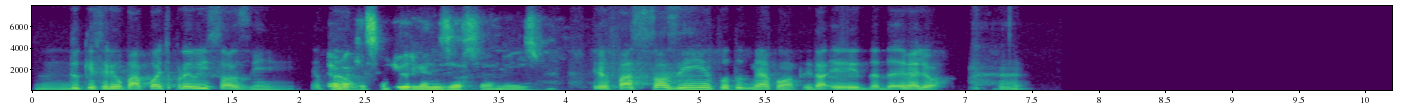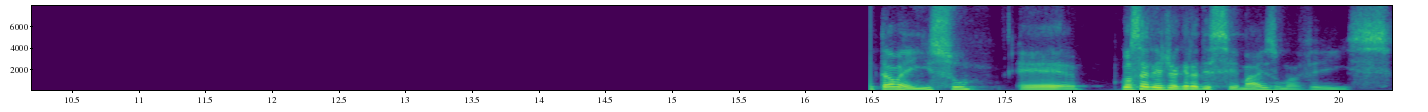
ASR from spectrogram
do que seria o um pacote para eu ir sozinho. Então, é uma questão de organização mesmo. Eu faço sozinho, por tudo minha conta, é melhor. Então é isso. É, gostaria de agradecer mais uma vez.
